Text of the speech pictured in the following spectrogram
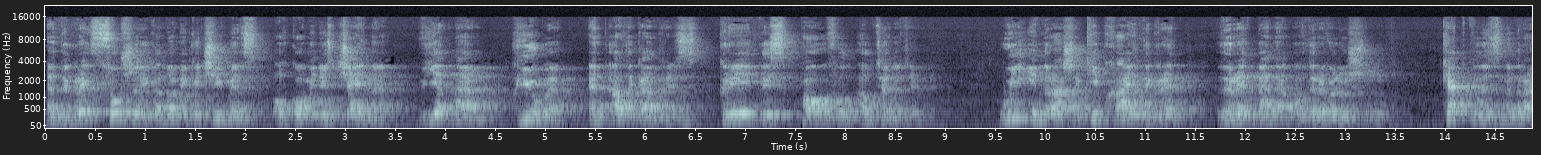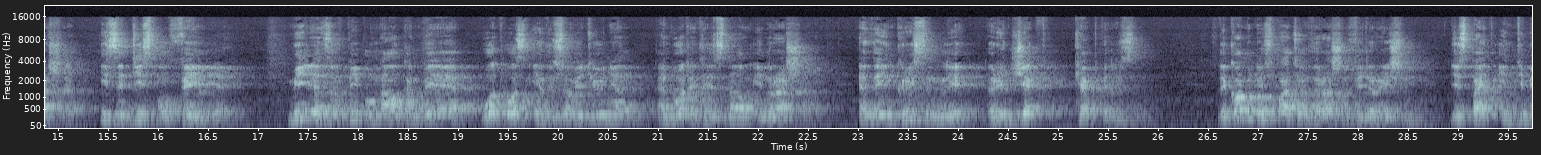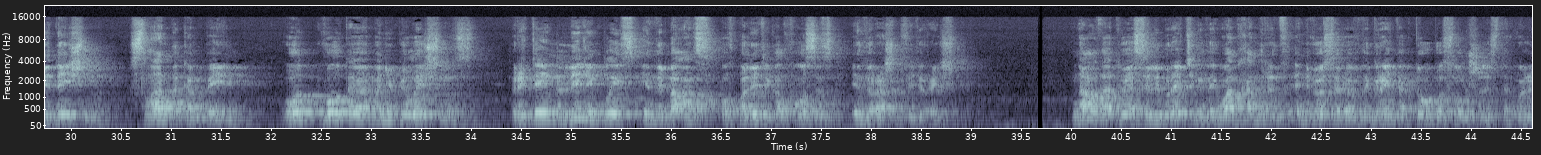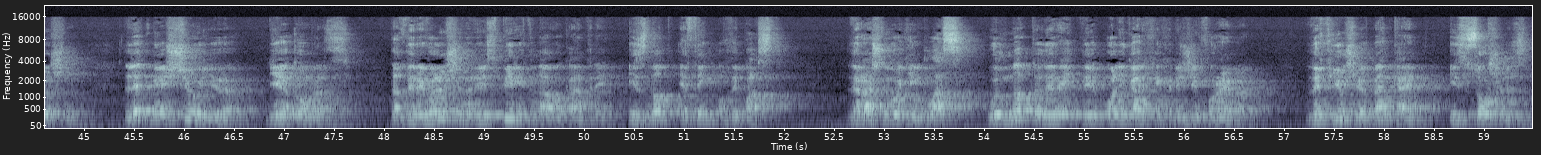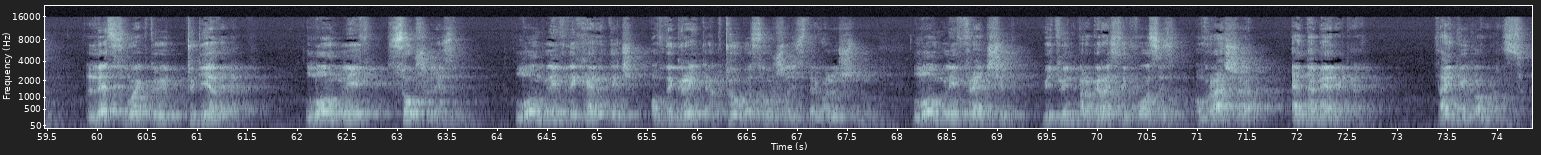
And the great socio-economic achievements of communist China, Vietnam, Cuba, and other countries create this powerful alternative. We in Russia keep high the red, the red banner of the revolution. Capitalism in Russia is a dismal failure. Millions of people now compare what was in the Soviet Union and what it is now in Russia. And they increasingly reject capitalism. The Communist Party of the Russian Federation, despite intimidation, slander campaign, voter manipulations, retain a leading place in the balance of political forces in the Russian Federation. Now that we are celebrating the 100th anniversary of the Great October Socialist Revolution, let me assure you, dear comrades, that the revolutionary spirit in our country is not a thing of the past. The Russian working class will not tolerate the oligarchic regime forever. The future of mankind is socialism. Let's work to it together. Long live socialism. Long live the heritage of the great October Socialist Revolution. Long live friendship between progressive forces of Russia and America. Thank you, comrades.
